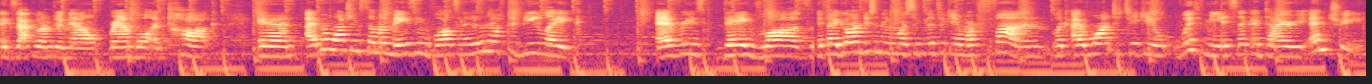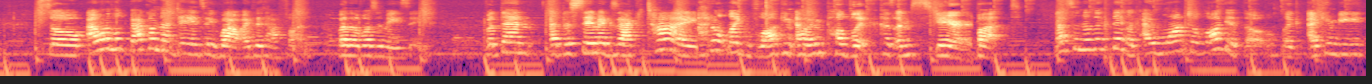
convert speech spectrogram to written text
exactly what I'm doing now, ramble and talk. And I've been watching some amazing vlogs, and it doesn't have to be like everyday vlogs. If I go and do something more significant, more fun, like I want to take you with me. It's like a diary entry. So I want to look back on that day and say, wow, I did have fun. Well, that was amazing. But then at the same exact time, I don't like vlogging out in public because I'm scared. But that's another thing. Like I want to vlog it though. Like I can be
